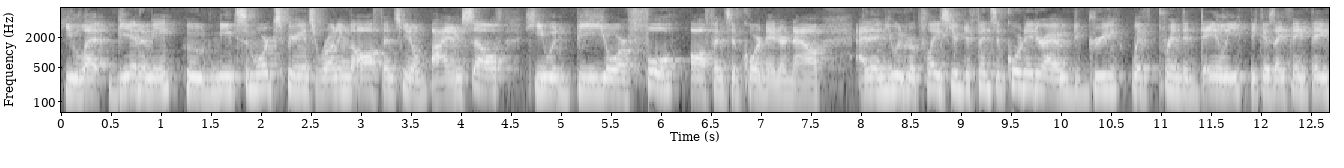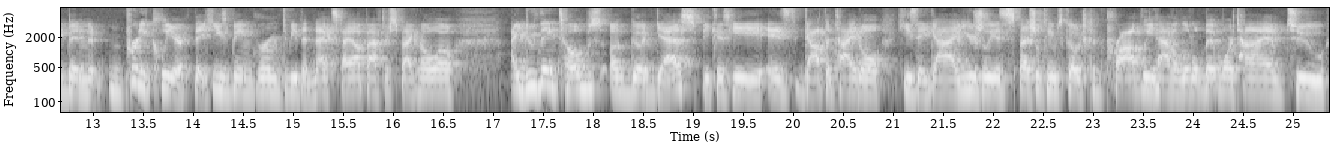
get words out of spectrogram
You let Bieniemy, who needs some more experience running the offense, you know, by himself, he would be your full offensive coordinator now. And then you would replace your defensive coordinator. I would agree with Brendan Daly because I think they've been pretty clear that he's being groomed to be the next guy up after Spagnuolo. I do think Toub's a good guess because he is got the title. He's a guy usually as a special teams coach can probably have a little bit more time to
